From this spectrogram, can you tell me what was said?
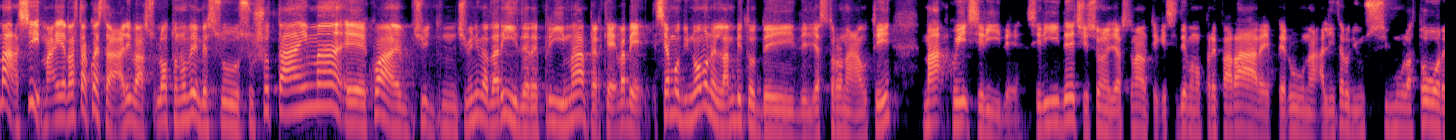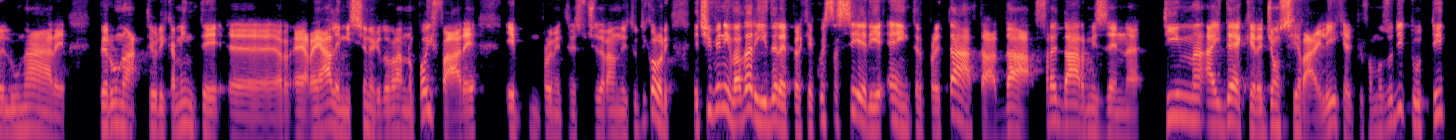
Ma sì, ma in realtà questa arriva l'8 novembre su, su Showtime e qua ci, ci, veniva da ridere prima perché, vabbè, siamo di nuovo nell'ambito dei, degli astronauti, ma qui si ride, si ride, ci sono gli astronauti che si devono preparare una, all'interno di un simulatore lunare per una teoricamente eh, reale missione che dovranno poi fare e probabilmente ne succederanno di tutti i colori. E ci veniva da ridere perché questa serie è interpretata da Fred Armisen Tim Heidecker e John C. Reilly, che è il più famoso di tutti,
